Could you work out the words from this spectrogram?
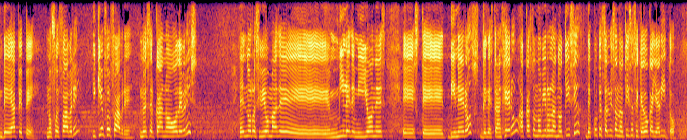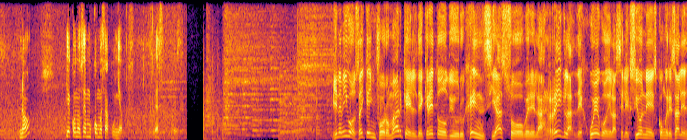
de APP? ¿No fue Fabre? ¿Y quién fue Fabre? ¿No es cercano a Odebrecht? Él no recibió más de miles de millones este, dineros del extranjero. ¿Acaso no vieron las noticias? Después que salió esa noticia se quedó calladito, ¿no? Ya conocemos cómo es Acuña. Pues. Gracias. Bien amigos, hay que informar que el decreto de urgencia sobre las reglas de juego de las elecciones congresales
